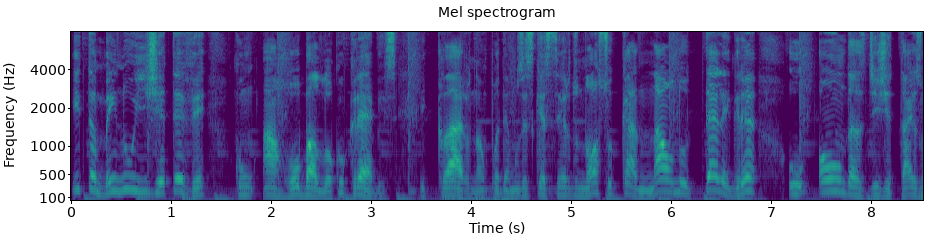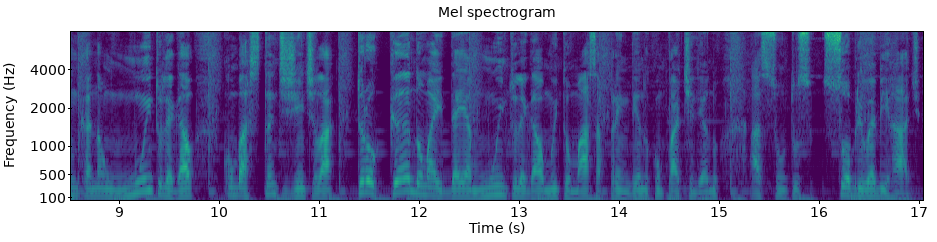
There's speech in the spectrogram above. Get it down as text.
e também no IGTV com arroba LocoKrebs. E claro, não podemos esquecer do nosso canal no Telegram, o Ondas Digitais, um canal muito legal, com bastante gente lá trocando uma ideia muito legal, muito massa, aprendendo, compartilhando assuntos sobre web rádio.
